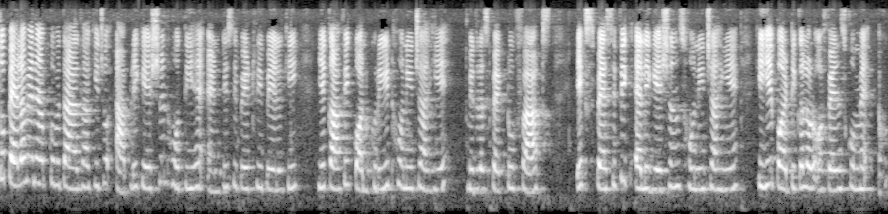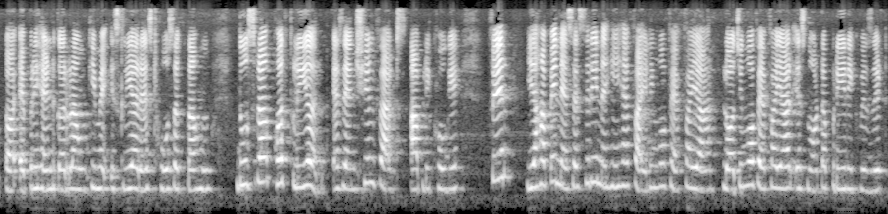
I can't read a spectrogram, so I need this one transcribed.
तो पहला मैंने आपको बताया था कि जो एप्लीकेशन होती है एंटीसिपेटरी बेल की ये काफ़ी कॉन्क्रीट होनी चाहिए विद रिस्पेक्ट टू फैक्ट्स एक स्पेसिफिक एलिगेशंस होनी चाहिए कि ये पर्टिकुलर ऑफेंस को मैं अप्रीहेंड कर रहा हूँ कि मैं इसलिए अरेस्ट हो सकता हूँ। दूसरा, बहुत क्लियर एसेंशियल फैक्ट्स आप लिखोगे, फिर यहाँ पे नेसेसरी नहीं है filing of F I R lodging of F I R is not a prerequisite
